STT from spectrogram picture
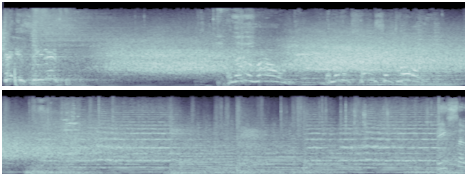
Can you see this? Another round, another chance of glory. He's so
